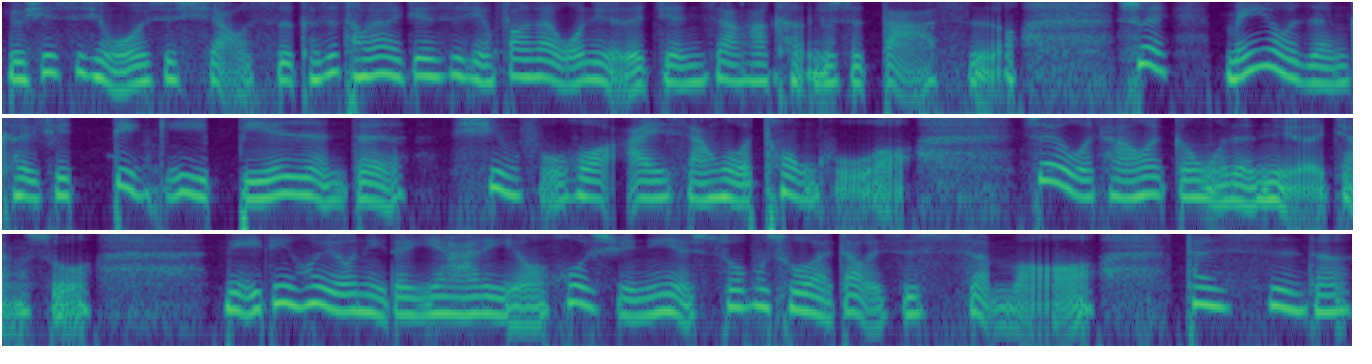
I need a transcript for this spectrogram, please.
有些事情我会是小事，可是同样一件事情放在我女儿的肩上，她可能就是大事哦。所以没有人可以去定义别人的。幸福或哀伤或痛苦哦，所以我常会跟我的女儿讲说。你一定会有你的压力哦，或许你也说不出来到底是什么，但是呢，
